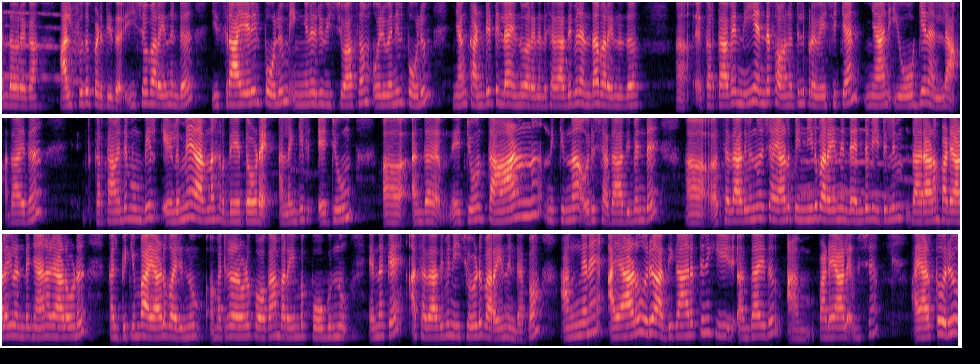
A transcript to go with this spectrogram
എന്താ പറയുക അത്ഭുതപ്പെടുത്തിയത്. ഈശോ പറയുന്നുണ്ട് ഇസ്രായേലിൽ പോലും ഇങ്ങനെ ഒരു വിശ്വാസം ഒരുവനിൽ പോലും ഞാൻ കണ്ടിട്ടില്ല എന്ന് പറയുന്നുണ്ട്. ശതാധിപൻ എന്താ പറയുന്നത്? കർത്താവെ നീ എന്റെ ഭവനത്തിൽ പ്രവേശിക്കാൻ ഞാൻ യോഗ്യനല്ല. അതായത് കർത്താവിന്റെ മുമ്പിൽ എളിമയാർന്ന ഹൃദയത്തോടെ അല്ലെങ്കിൽ ഏറ്റവും എന്താ ഏറ്റവും താഴ്ന്ന് നിൽക്കുന്ന ഒരു ശതാധിപന്റെ ശതാധിപൻ എന്ന് വെച്ചാൽ അയാൾ പിന്നീട് പറയുന്നുണ്ട് എന്റെ വീട്ടിലും ധാരാളം പടയാളികളുണ്ട്. ഞാൻ ഒരാളോട് കൽപ്പിക്കുമ്പോൾ അയാൾ വരുന്നു മറ്റൊരാളോട് പോകാൻ പറയുമ്പോൾ പോകുന്നു എന്നൊക്കെ ആ ശതാധിപൻ ഈശോയോട് പറയുന്നുണ്ട്. അപ്പോൾ അങ്ങനെ അയാൾ ഒരു അധികാരത്തിന് കീഴ് അതായത് പടയാളി പക്ഷെ അയാൾക്ക് ഒരു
